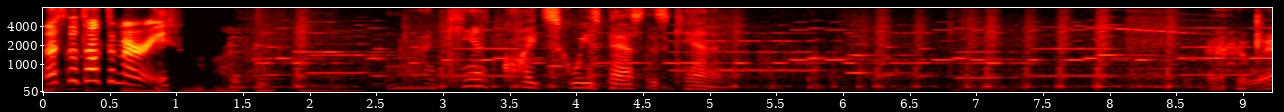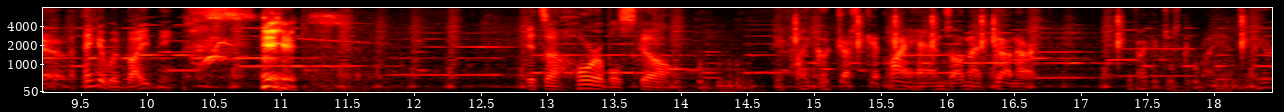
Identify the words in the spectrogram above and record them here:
let's go talk to Murray. I can't quite squeeze past this cannon. well, I think it would bite me. It's a horrible skull. If I could just get my hands on that gunner. If I could just get my hands, period.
